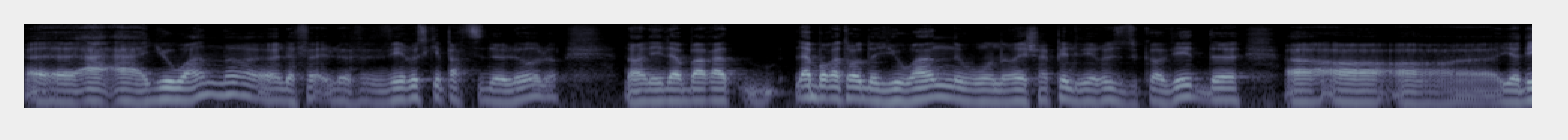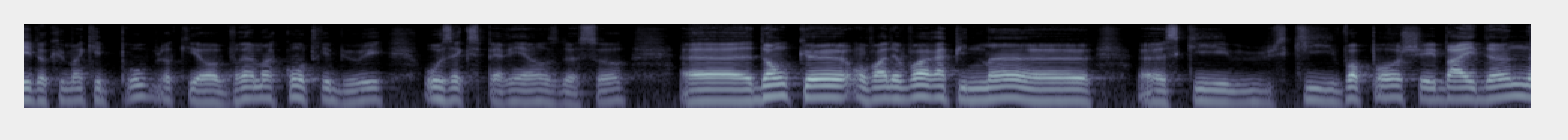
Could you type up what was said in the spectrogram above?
euh, à, Yuan, le, virus qui est parti de là, là dans les laboratoires de Yuan, où on a échappé le virus du COVID, euh, il y a des documents qui le prouvent, qui a vraiment contribué aux expériences de ça. Euh, donc, euh, on va aller voir rapidement ce qui ce qui va pas chez Biden.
